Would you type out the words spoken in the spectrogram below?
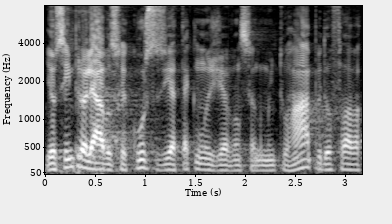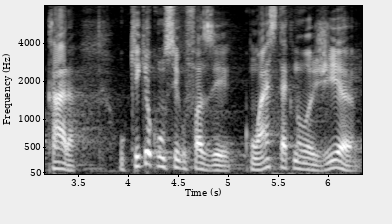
E eu sempre olhava os recursos e a tecnologia avançando muito rápido, eu falava, cara, o que, que eu consigo fazer com essa tecnologia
